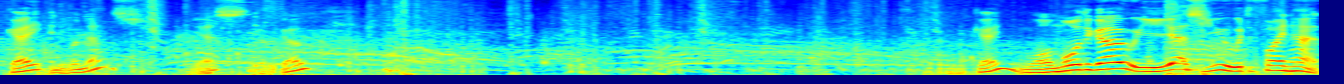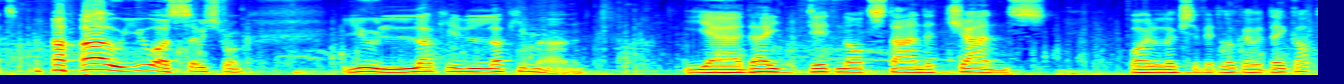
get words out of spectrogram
Okay, anyone else? Yes, there we go. Okay, one more to go. Yes, you with the fine hat. Oh, you are so strong. You lucky, lucky man. Yeah, they did not stand a chance. By the looks of it. Look. They got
